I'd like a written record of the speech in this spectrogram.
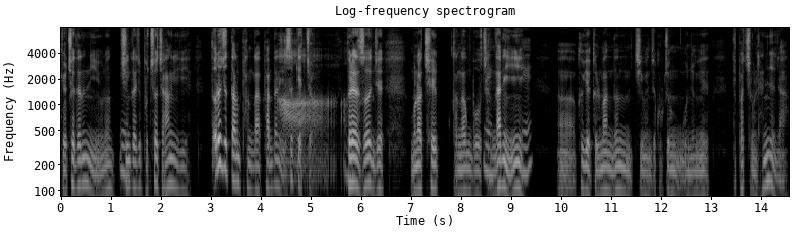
교체되는 이유는 예. 지금까지 부처 장악력이 떨어졌다는 판가, 판단이 있었겠죠. 아, 그래서 이제 문화체육관광부 예. 장관이 예. 어 그게 걸맞는 지금 현재 국정 운영에 뒷받침을 했느냐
